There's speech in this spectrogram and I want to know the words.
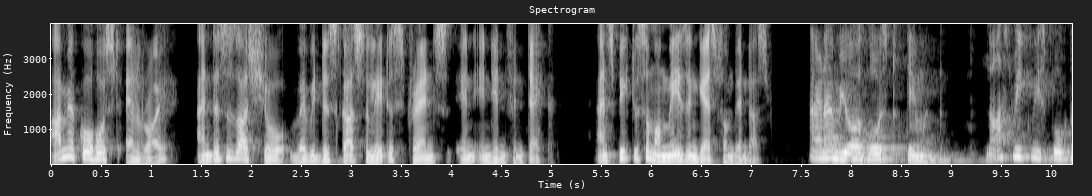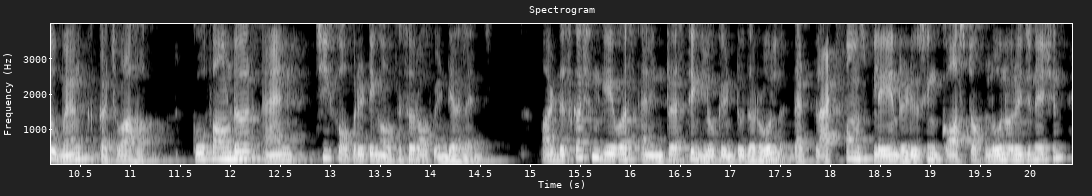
I'm your co host, Elroy, and this is our show where we discuss the latest trends in Indian fintech and speak to some amazing guests from the industry. And I'm your host, Hemant. Last week, we spoke to Mayank Kachwaha, co founder and chief operating officer of IndiaLends. Our discussion gave us an interesting look into the role that platforms play in reducing cost of loan origination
